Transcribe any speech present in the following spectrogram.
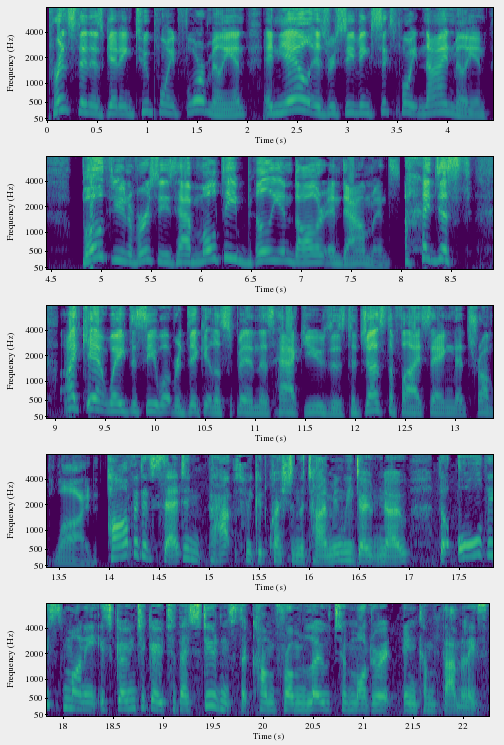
Princeton is getting 2.4 million and Yale is receiving 6.9 million. Both universities have multi-billion dollar endowments. I just I can't wait to see what ridiculous spin this hack uses to justify saying that Trump lied. Harvard have said, and perhaps we could question the timing, we don't know, that all this money is going to go to their students that come from low to moderate income families.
